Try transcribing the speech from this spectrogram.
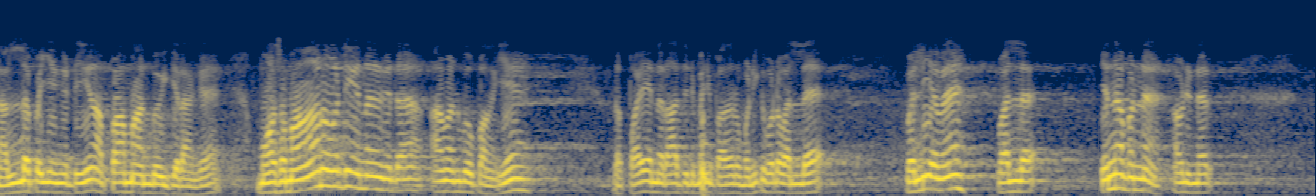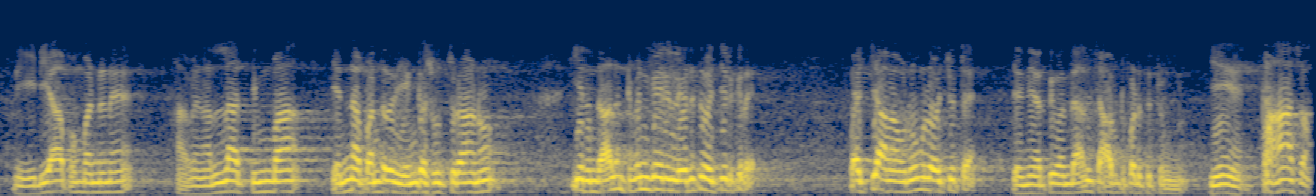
நல்ல பையன்கிட்டையும் அப்பா அம்மா அனுபவிக்கிறாங்க. மோசமானவன்ட்டையும் என்னன்னு கேட்டா அவன் அனுபவிப்பாங்க. ஏன்? இந்த பையன் என்ன ராத்திரி மணி பதினொரு மணிக்கு கூட வரல. வள்ளியவன் வரல. என்ன பண்ண? அப்படின்னார். நீ இடியாப்பம் பண்ணுன அவன் நல்லா திம்பான். என்ன பண்றது? எங்க சுத்துறானோ? இருந்தாலும் டிஃபன் கேரியில் எடுத்து வச்சிருக்கிற. வச்சு அவன் ரூம்ல வச்சுட்டேன். எந்த நேரத்துக்கு வந்தாலும் சாப்பிட்டு படுத்துட்டோம் ஏன்? பாசம்.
